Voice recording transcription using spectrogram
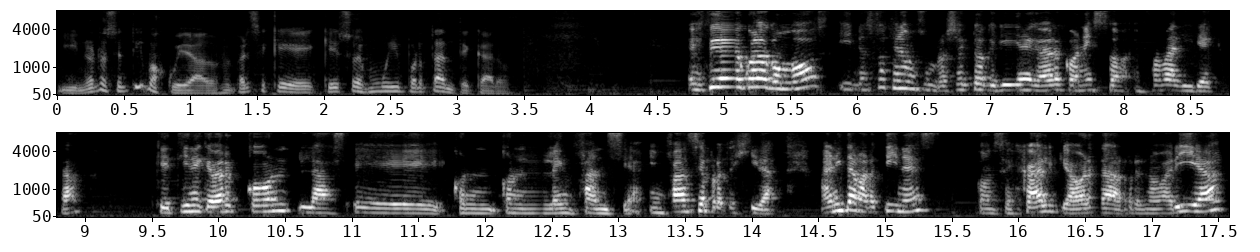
y no nos sentimos cuidados. Me parece que, que eso es muy importante, Caro. Estoy de acuerdo con vos y nosotros tenemos un proyecto que tiene que ver con eso en forma directa, que tiene que ver con, las, eh, con, con la infancia, infancia protegida. Anita Martínez, concejal, que ahora renovaría,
